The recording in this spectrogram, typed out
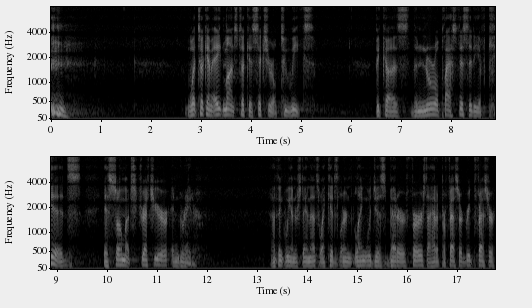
What took him eight months took his six year old two weeks because the neural plasticity of kids is so much stretchier and greater. I think we understand that's why kids learn languages better first. I had a professor, a Greek professor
